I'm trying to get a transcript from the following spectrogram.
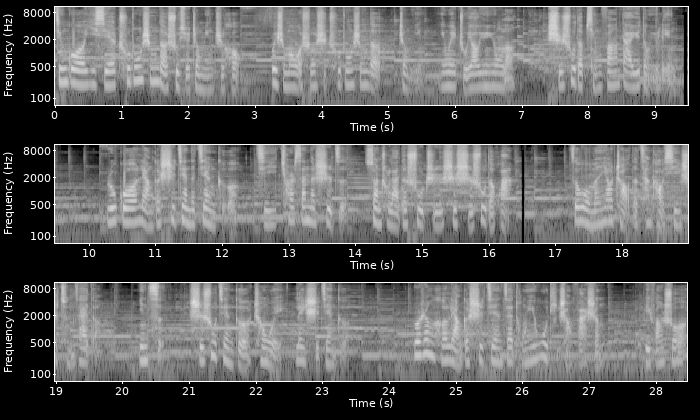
经过一些初中生的数学证明之后，为什么我说是初中生的证明？因为主要运用了实数的平方大于等于零。如果两个事件的间隔及圈三的式子算出来的数值是实数的话，则我们要找的参考系是存在的，因此实数间隔称为类时间隔。若任何两个事件在同一物体上发生，比方说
